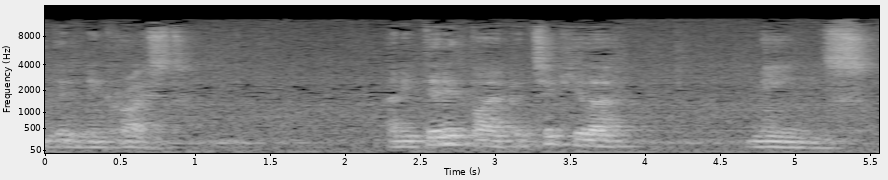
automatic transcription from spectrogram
He did it in Christ. And he did it by a particular means.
